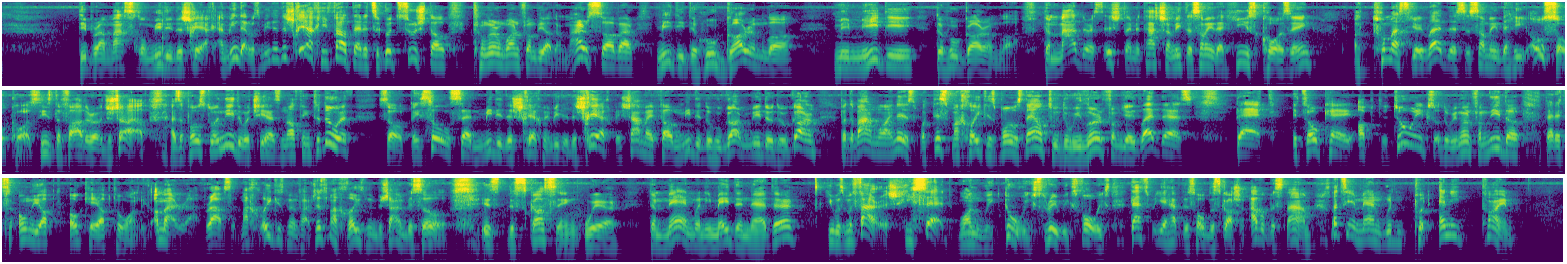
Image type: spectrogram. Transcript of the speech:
Dibra maschel midi de shchiach. I mean that was midi shchiach. He felt that it's a good sushtal to learn one from the other. Mar savar midi de gorim law mimidi the hu law. The madras mitashamita, something that he's causing. A tumas yeledis is something that he also caused. He's the father of the child, as opposed to a nida, which he has nothing to do with. So Beisul said midi de shchech, midi de shchech. Beishamai felt midi de hugarim, midi de hugarim. But the bottom line is, what this machlokes boils down to: Do we learn from yeledis that it's okay up to two weeks, or do we learn from nida that it's only up okay up to one week? Amar Rav, Rav said machlokes ben This machlokes ben is discussing where the man, when he made the neder, he was mefarish. He said one week, two weeks, three weeks, four weeks. That's where you have this whole discussion. Abu Bastam, let's say a man wouldn't put any time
